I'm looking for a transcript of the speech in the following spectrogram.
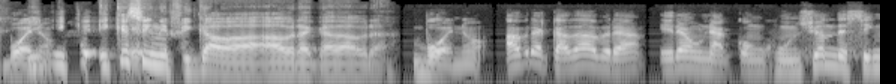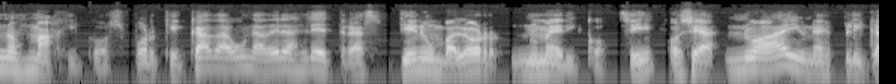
Bueno. ¿Y, qué, y qué eh, significaba abracadabra? Bueno, abracadabra era una conjunción de signos mágicos, porque cada una de las letras tiene un valor numérico, ¿sí? O sea, no hay una explicación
